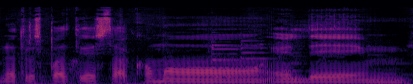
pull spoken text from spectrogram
En otros patios está como el de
